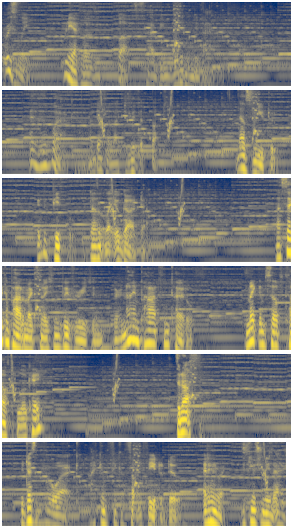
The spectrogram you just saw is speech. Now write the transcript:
Recently, many echoes of buffs have been getting into that. As a work, I'd definitely like to visit, but Nelson, you too. Maybe peaceful, but doesn't let your guard down. Now, second part of my explanation of the Beaver region. There are nine parts in total. Make themselves comfortable, okay? It's enough. You're desperate for work. I can think of something for you to do. At any rate, this mission is urgent.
